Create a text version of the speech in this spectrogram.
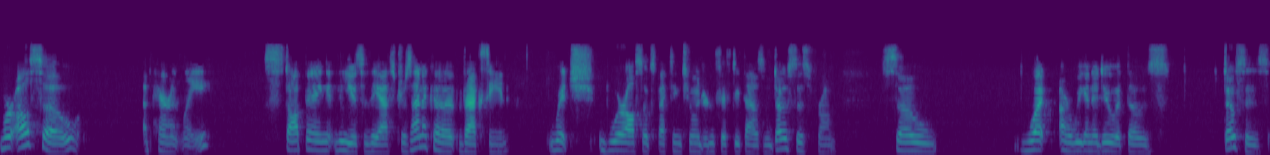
we're also apparently stopping the use of the AstraZeneca vaccine, which we're also expecting 250,000 doses from. So, what are we going to do with those doses.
